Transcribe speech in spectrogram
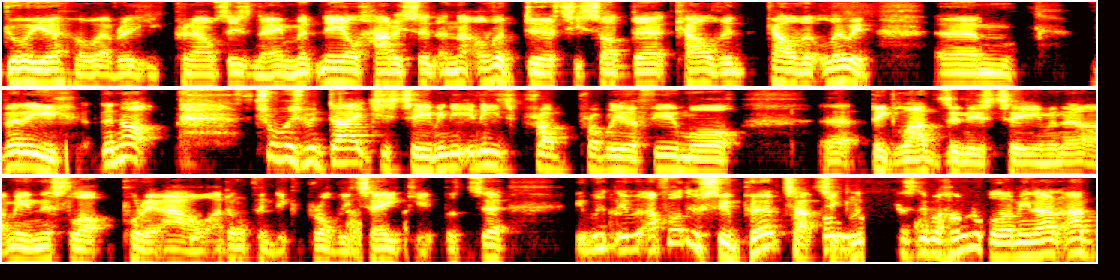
Goya, or whatever you pronounce his name, McNeil, Harrison, and that other dirty sod there, Calvin, Calvert Lewin. Um, very, they're not. The trouble is with Dyche's team, he, he needs pro- probably a few more. Uh, big lads in his team, and uh, I mean, this lot put it out. I don't think they could probably take it, but uh, it was, it, I thought they were superb tactically because they were horrible. I mean, I, I'd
